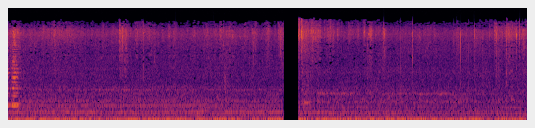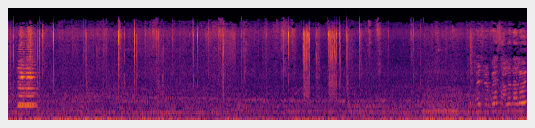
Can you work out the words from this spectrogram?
Best, best, alle alun.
